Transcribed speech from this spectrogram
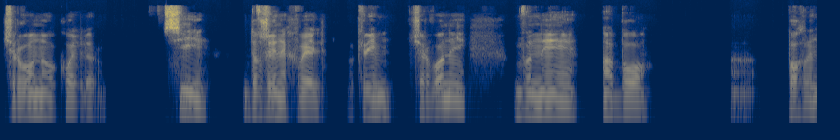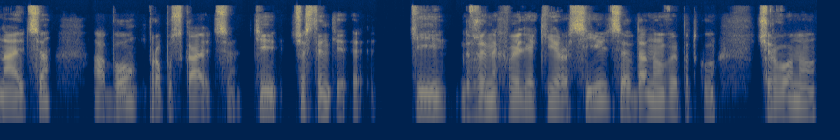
червоного кольору, всі довжини хвиль, окрім червоної, вони або е, поглинаються, або пропускаються. Ті частинки, е, ті довжини хвиль, які розсіюються, в даному випадку червоного,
